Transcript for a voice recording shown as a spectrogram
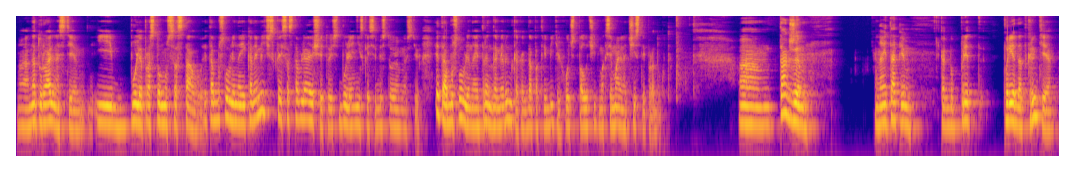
а, натуральности и более простому составу. Это обусловлено экономической составляющей, то есть более низкой себестоимостью. Это обусловлено и трендами рынка, когда потребитель хочет получить максимально чистый продукт. А, также на этапе как бы пред предоткрытия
